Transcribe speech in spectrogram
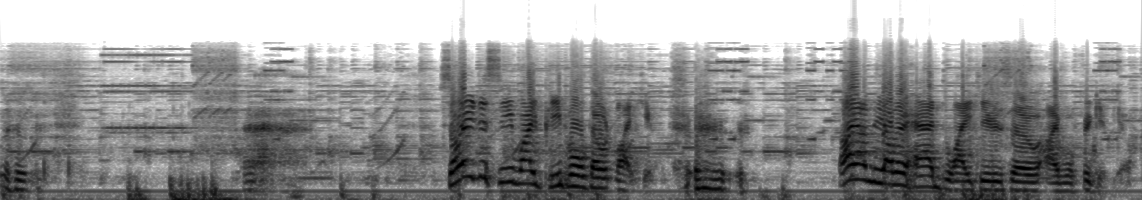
Sorry to see why people don't like you. I, on the other hand, like you, so I will forgive you.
